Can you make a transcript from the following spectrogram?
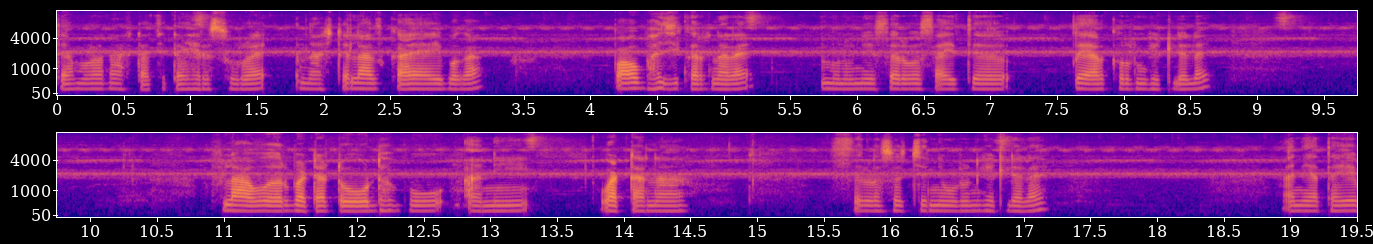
त्यामुळं नाश्त्याची तयारी सुरू आहे. नाश्त्याला आज काय आहे बघा? पावभाजी करणार आहे. म्हणून हे सर्व साहित्य तयार करून घेतलेलं आहे. फ्लावर बटाटो ढबू आणि वाटाणा सगळं स्वच्छ निवडून घेतलेलं आहे. आणि आता हे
